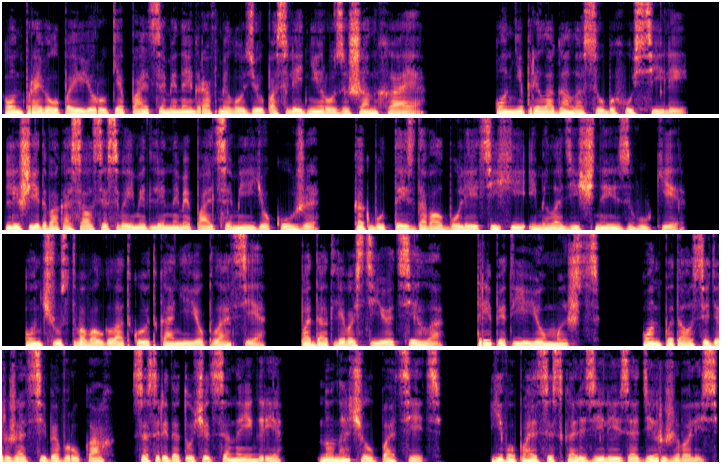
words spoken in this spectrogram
Он провел по ее руке пальцами, наиграв мелодию последней розы Шанхая. Он не прилагал особых усилий, лишь едва касался своими длинными пальцами ее кожи, как будто издавал более тихие и мелодичные звуки. Он чувствовал гладкую ткань ее платья, податливость ее тела, трепет ее мышц. Он пытался держать себя в руках, сосредоточиться на игре, но начал потеть. Его пальцы скользили и задерживались.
